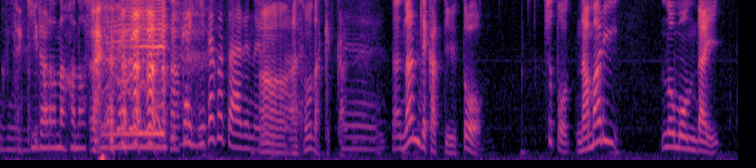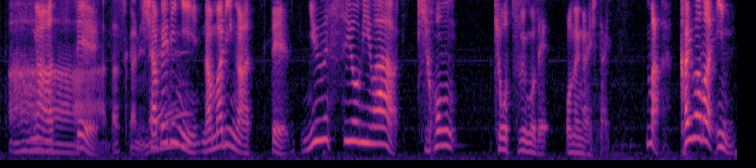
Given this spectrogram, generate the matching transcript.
赤裸々な話。私一回聞いたことあるのよ。ああそうだっけか。う。ん。ななんでかっていうとちょっと鉛の問題があってー確かにね。喋りに鉛があってニュース読みは基本共通語でお願いしたい。まあ会話はいいん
